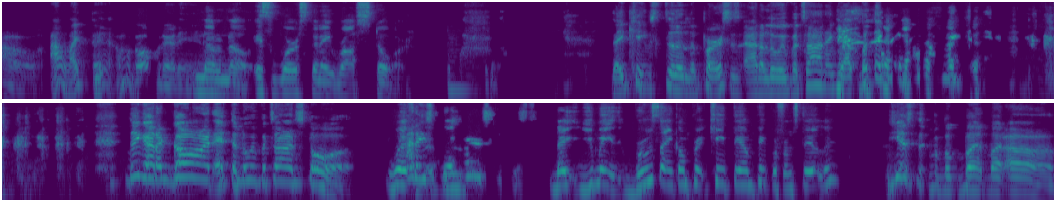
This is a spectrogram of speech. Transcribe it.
Oh, I like that. I'm gonna go over there then. No, no, no. It's worse than a Ross store. They keep stealing the purses out of Louis Vuitton and got, but they, they got a guard at the Louis Vuitton store. What, How they steal purses? they- you mean Bruce ain't gonna keep them people from stealing? Yes, but but but uh,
